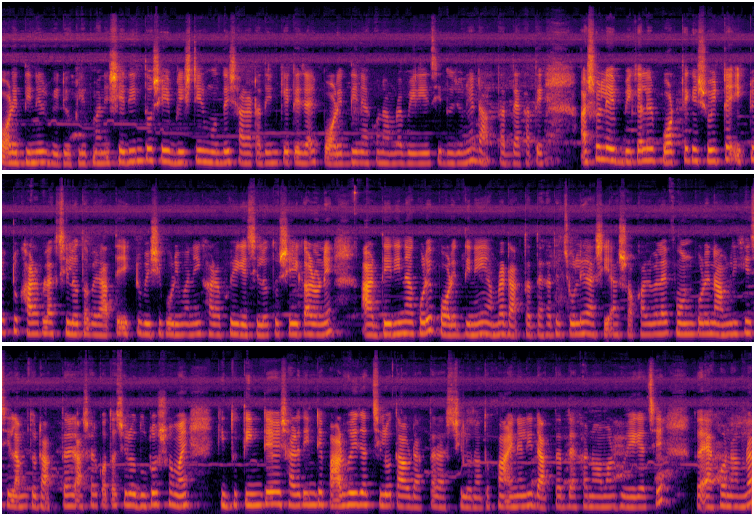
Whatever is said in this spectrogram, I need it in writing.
পরের দিনের ভিডিও ক্লিপ মানে সেদিন তো সেই বৃষ্টির মধ্যে সারাটা দিন কেটে যায়। পরের দিন এখন আমরা বেরিয়েছি দুজনে ডাক্তার দেখাতে। আসলে বিকালের পর থেকে শরীরটা একটু একটু খারাপ লাগছিল, তবে রাতে একটু বেশি পরিমাণেই খারাপ হয়ে গেছিল। তো সেই কারণে আর দেরি না করে পরের দিনেই আমরা ডাক্তার দেখাতে চলে আসি। আর সকালবেলায় ফোন করে নাম লিখিয়েছিলাম, তো ডাক্তার আসার কথা ছিল দুটোর সময়, কিন্তু তিনটে, সাড়ে তিনটে পার হয়ে যাচ্ছিল, তাও ডাক্তার আসছিল না। তো ফাইনালি ডাক্তার দেখানো আমার হয়ে গেছে। তো এখন আমরা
